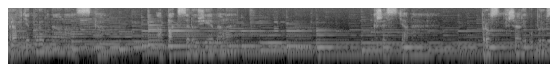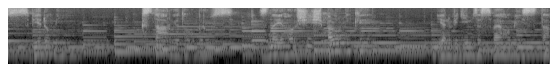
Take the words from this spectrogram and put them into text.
pravděpodobná láska a pak se dožijeme let. Křesťané prostřeli ubrus svědomí, k stáru je to ubrus z nejhorší špeluňky, jen vidím ze svého místa,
